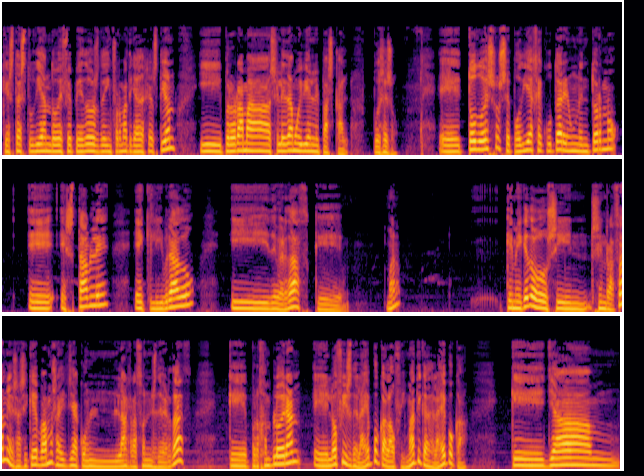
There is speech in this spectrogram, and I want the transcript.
que está estudiando FP2 de informática de gestión y programa se le da muy bien el Pascal. Pues eso. Eh, todo eso se podía ejecutar en un entorno eh, estable, equilibrado y de verdad que, bueno, que me quedo sin, sin razones, así que vamos a ir ya con las razones de verdad. Que, por ejemplo, eran el Office de la época, la ofimática de la época. Que ya mm,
